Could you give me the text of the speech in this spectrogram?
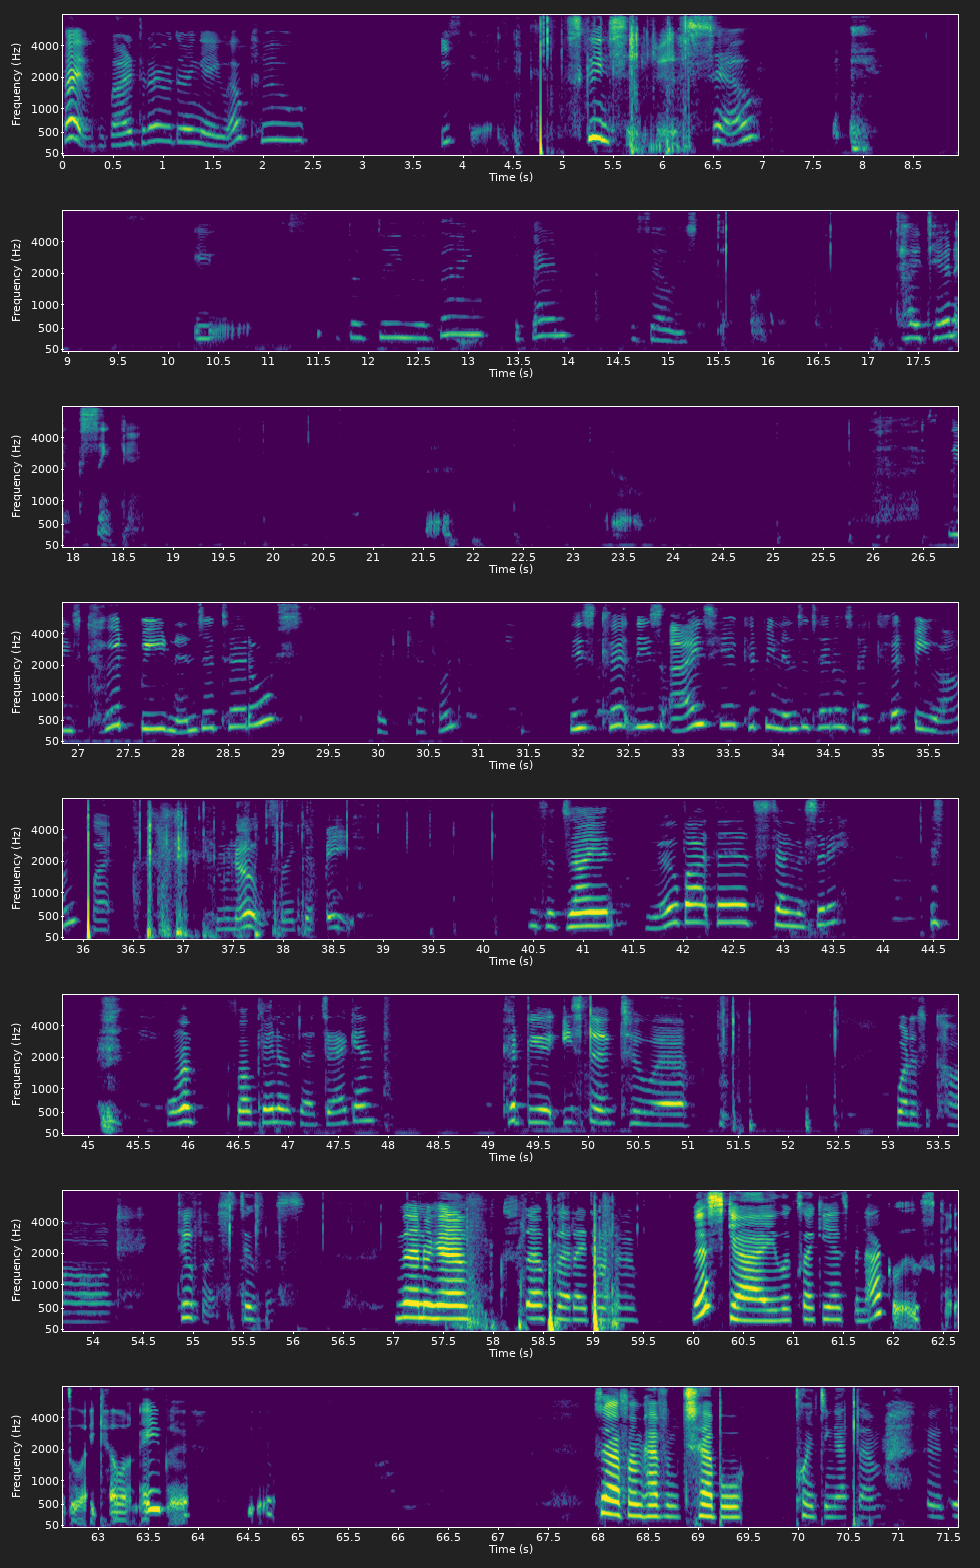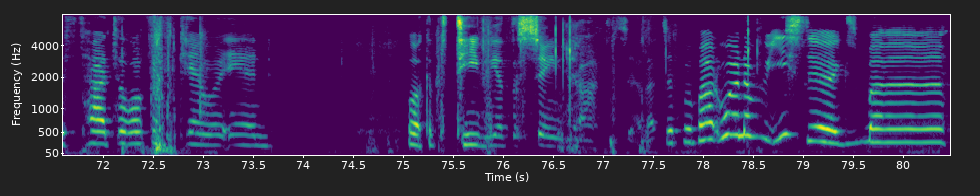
Hey everybody, today we're doing a Roku Easter egg screensaver. So, it was doing the thing, Big Ben, that on Titanic sinking. These could be Ninja Turtles. Could catch one. These could these eyes here could be Ninja Turtles. I could be wrong, but who knows? They could be. There's a giant robot there stirring the city. One volcano with a dragon. Could be an Easter egg to uh what is it called? Toothless. Toothless. Then we have stuff that I don't know. This guy looks like he has binoculars, kind of like Hello Neighbor. Yeah. So if I'm having trouble pointing at them, it's just hard to look at the camera and look at the TV at the same time. So that's it for part one of Easter eggs. Bye.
